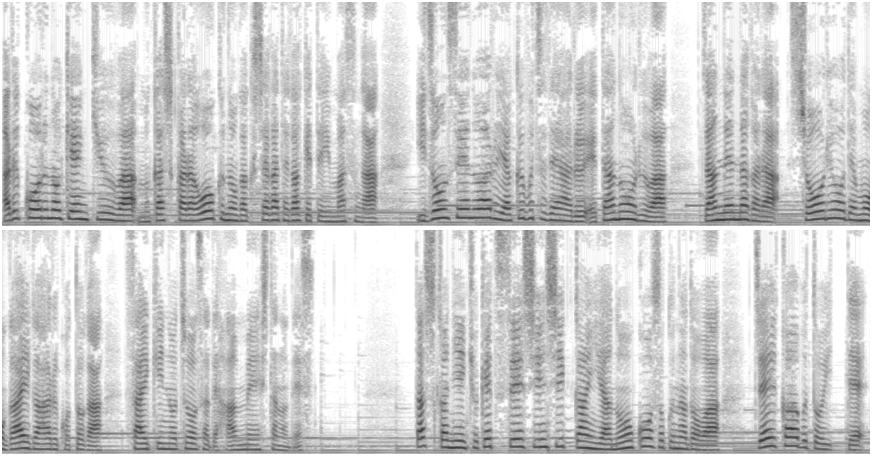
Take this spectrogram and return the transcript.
アルコールの研究は昔から多くの学者が手掛けていますが、依存性のある薬物であるエタノールは残念ながら少量でも害があることが最近の調査で判明したのです。確かに虚血性心疾患や脳梗塞などは J カーブといって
